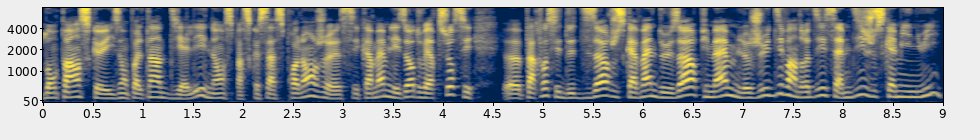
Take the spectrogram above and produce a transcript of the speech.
bon, pensent qu'ils n'ont pas le temps d'y aller. Non, c'est parce que ça se prolonge. C'est quand même les heures d'ouverture. C'est euh, parfois c'est de 10 heures jusqu'à 22 heures, puis même le jeudi, vendredi et samedi jusqu'à minuit.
